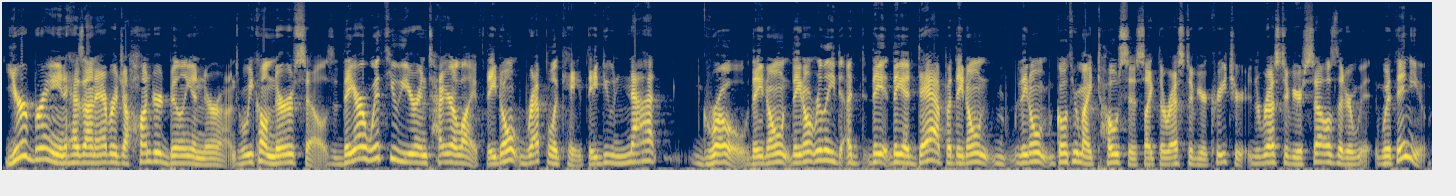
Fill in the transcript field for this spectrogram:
Your brain has on average 100 billion neurons, what we call nerve cells. They are with you your entire life. They don't replicate. They do not grow. They don't. They don't really. Uh, they they adapt, but they don't. They don't go through mitosis like the rest of your creature, the rest of your cells that are w- within you.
